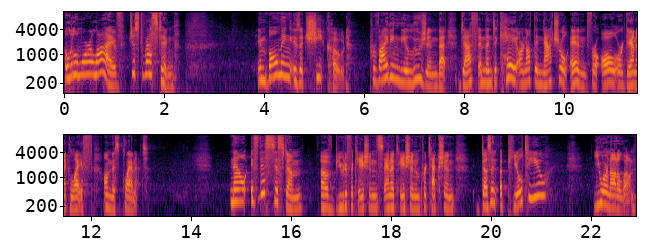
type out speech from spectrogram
a little more alive, just resting. Embalming is a cheat code, providing the illusion that death and then decay are not the natural end for all organic life on this planet. Now, if this system of beautification, sanitation, protection doesn't appeal to you, you are not alone.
